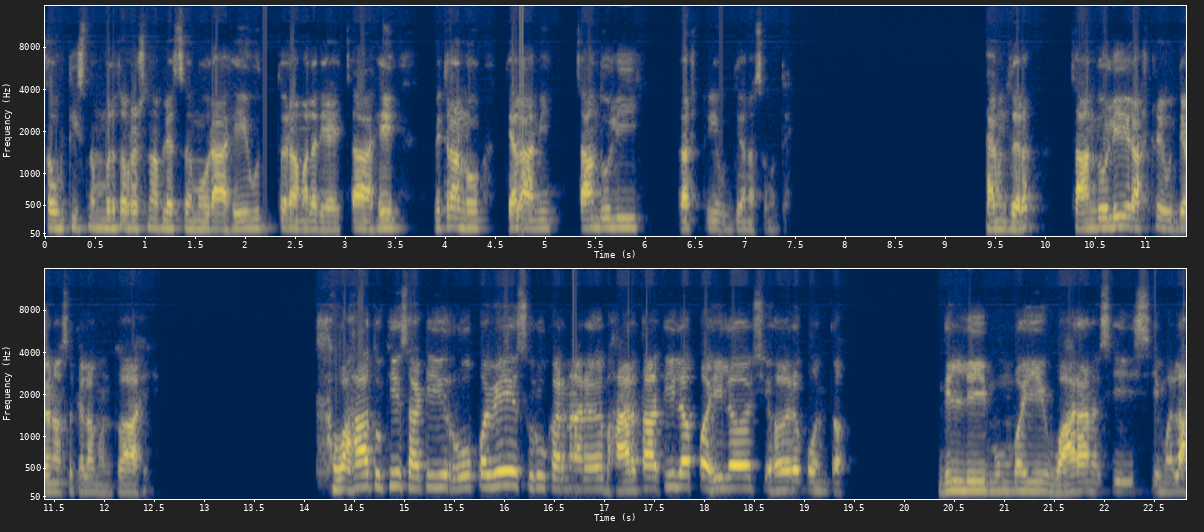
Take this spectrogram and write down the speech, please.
चौतीस नंबरचा प्रश्न आपल्यासमोर आहे उत्तर आम्हाला द्यायचं आहे. मित्रांनो त्याला आम्ही चांदोली राष्ट्रीय उद्यान असं म्हणतोय. काय म्हणतो त्याला? चांदोली राष्ट्रीय उद्यान असं त्याला म्हणतो आहे. वाहतुकीसाठी रोपवे सुरू करणार भारतातील पहिलं शहर कोणतं? दिल्ली मुंबई वाराणसी शिमला.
